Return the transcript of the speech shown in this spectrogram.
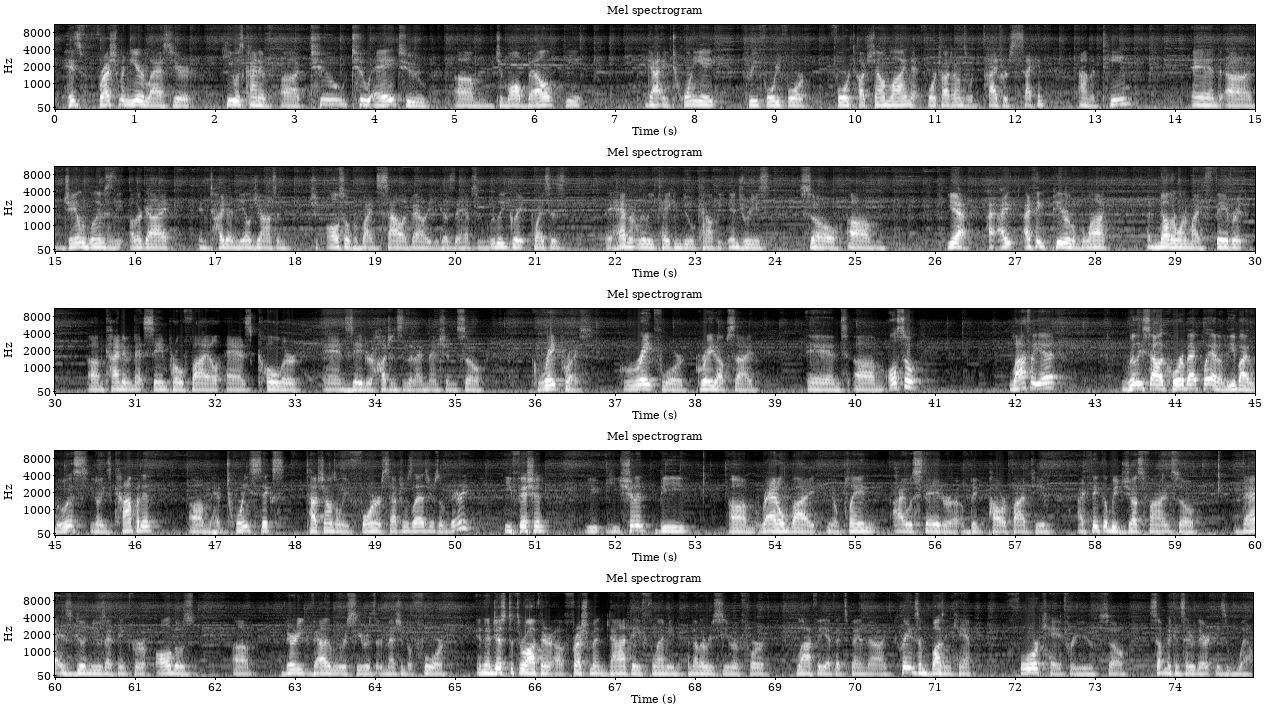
His freshman year last year, he was kind of uh, 2 2A to um, Jamal Bell. He got a 28 344 four touchdown line. That four touchdowns was tied for second on the team. And uh, Jalen Williams is the other guy, and tight end Neal Johnson should also provide solid value because they have some really great prices. They haven't really taken into account the injuries. So, um, yeah, I, I think Peter LeBlanc, another one of my favorite, um, kind of in that same profile as Kolar and Xavier Hutchinson that I mentioned. So, great price great floor, great upside. And um, also, Lafayette, really solid quarterback play out of Levi Lewis. You know, he's competent. Um, had 26 touchdowns, only four interceptions last year, so very efficient. You, he shouldn't be um, rattled by you know playing Iowa State or a, big Power Five team. I think they'll be just fine. So that is good news, I think, for all those uh, very valuable receivers that I mentioned before. And then just to throw out there, uh, freshman Dante Fleming, another receiver for Lafayette that's been uh, creating some buzz in camp. 4K for you, so something to consider there as well.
